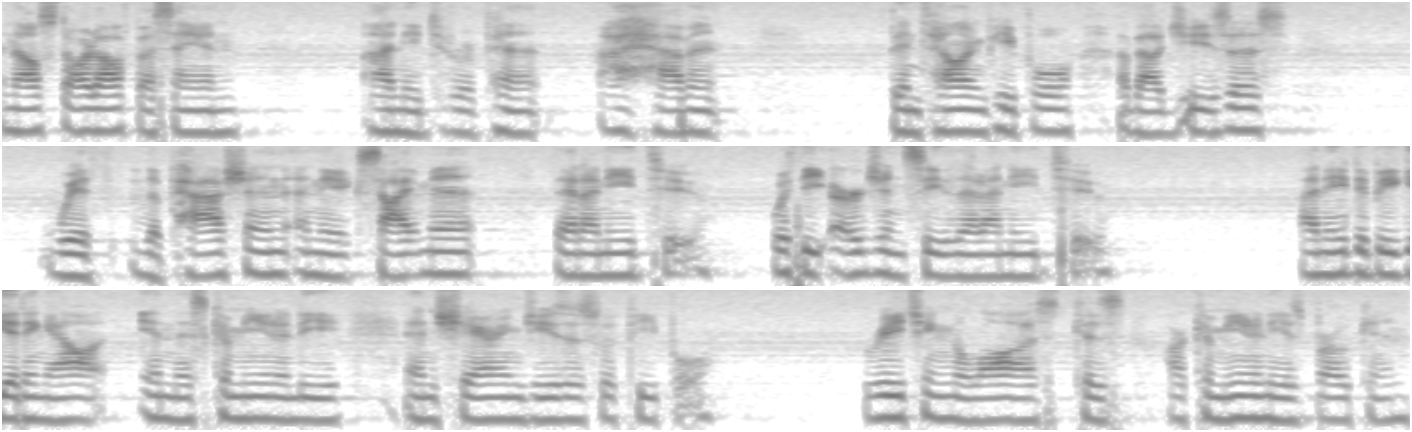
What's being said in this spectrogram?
And I'll start off by saying, I need to repent. I haven't been telling people about Jesus with the passion and the excitement that I need to, with the urgency that I need to. I need to be getting out in this community and sharing Jesus with people, reaching the lost because our community is broken.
